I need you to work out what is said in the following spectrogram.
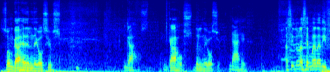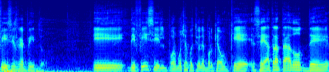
Son gajes del negocio. Gajos. Gajos del negocio. Gajes. Ha sido una semana difícil, repito. Y difícil por muchas cuestiones, porque aunque se ha tratado de,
